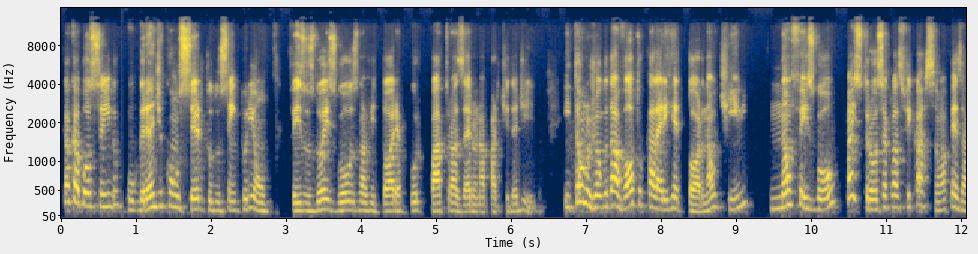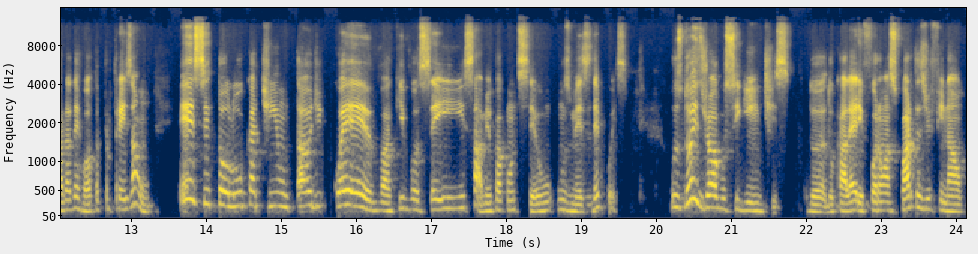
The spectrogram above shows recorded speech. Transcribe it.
que acabou sendo o grande concerto do Centurion fez os dois gols na vitória por 4 a 0 na partida de ida. Então, no jogo da volta, o Caleri retorna ao time, não fez gol, mas trouxe a classificação, apesar da derrota por 3 a 1 Esse Toluca tinha um tal de Cueva, que vocês sabem o que aconteceu uns meses depois. Os dois jogos seguintes do, do Caleri foram as quartas de final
